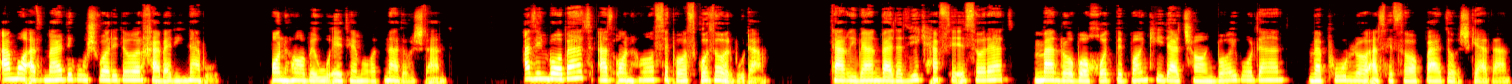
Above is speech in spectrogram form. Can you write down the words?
اما از مرد گوشواردار خبری نبود. آنها به او اعتماد نداشتند. از این بابت از آنها سپاسگزار بودم. تقریبا بعد از یک هفته اسارت من را با خود به بانکی در چانگبای بردند و پول را از حساب برداشت کردند.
